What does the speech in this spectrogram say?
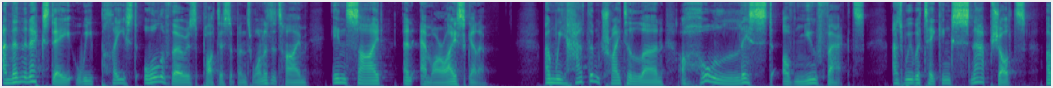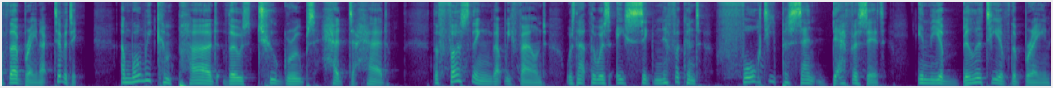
And then the next day, we placed all of those participants, one at a time, inside an MRI scanner. And we had them try to learn a whole list of new facts as we were taking snapshots of their brain activity. And when we compared those two groups head to head, the first thing that we found was that there was a significant 40% deficit in the ability of the brain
